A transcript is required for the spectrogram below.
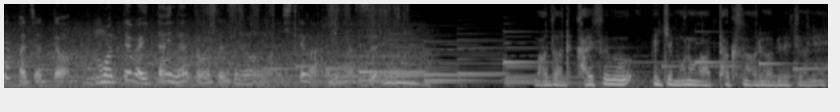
やっぱちょっと持ってはいたいなと思ってそのまましてはあります、うん、まだ返すべきものがたくさんあるわけですよね、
